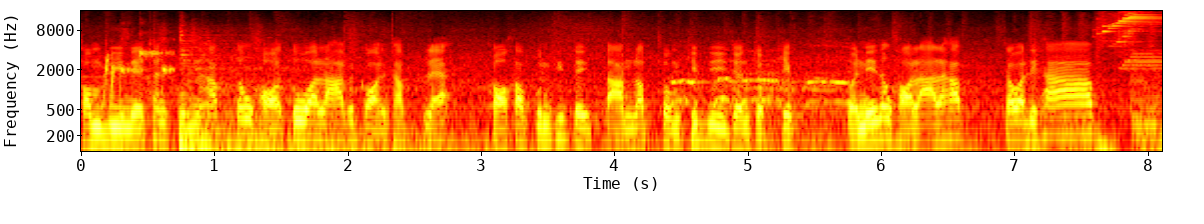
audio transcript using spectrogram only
Combination Group นะครับต้องขอตัวลาไปก่อนครับ และขอขอบคุณที่ติดตามรับชมคลิปดีจนจบคลิป วันนี้ต้องขอลาแล้วครับ สวัสดีครับ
